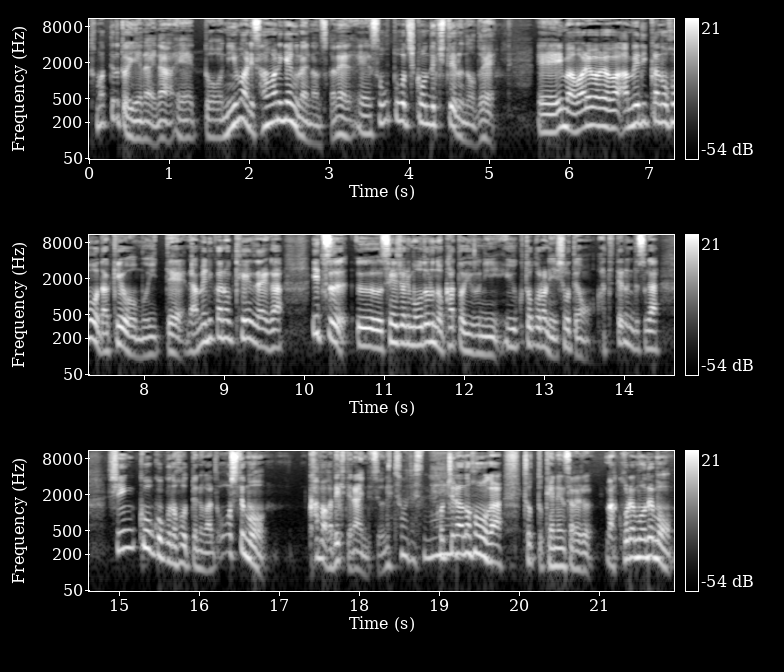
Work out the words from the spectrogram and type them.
止まってるとは言えないな。えー、っと、2割、3割減ぐらいなんですかね。えー、相当落ち込んできてるので、えー、今我々はアメリカの方だけを向いて、アメリカの経済がいつ正常に戻るのかというふうにいうところに焦点を当ててるんですが、新興国の方っていうのがどうしてもカバーができてないんですよね。そうですね。こちらの方がちょっと懸念される。まあこれもでも、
